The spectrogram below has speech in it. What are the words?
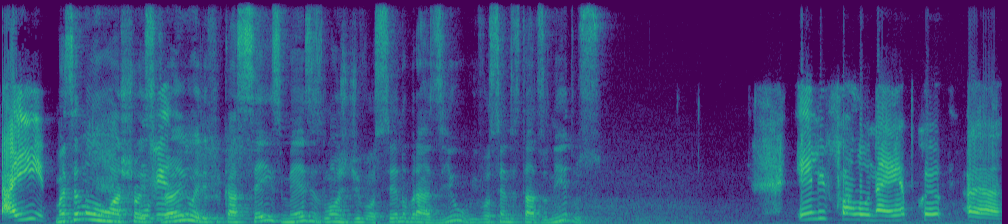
Aí. Mas você não achou estranho vi... ele ficar seis meses longe de você no Brasil e você nos Estados Unidos? Ele falou na época, ah,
